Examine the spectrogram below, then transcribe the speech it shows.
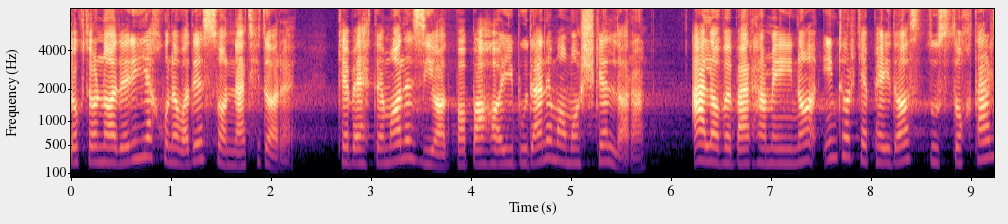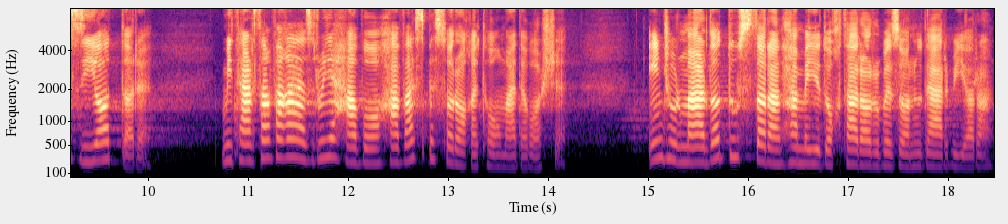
دکتر نادری یه خانواده سنتی داره. که به احتمال زیاد با بهایی بودن ما مشکل دارن. علاوه بر همه اینا اینطور که پیداست دوست دختر زیاد داره. میترسم فقط از روی هوا هوس به سراغ تو اومده باشه. اینجور مردا دوست دارن همه دخترها رو به زانو در بیارن.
